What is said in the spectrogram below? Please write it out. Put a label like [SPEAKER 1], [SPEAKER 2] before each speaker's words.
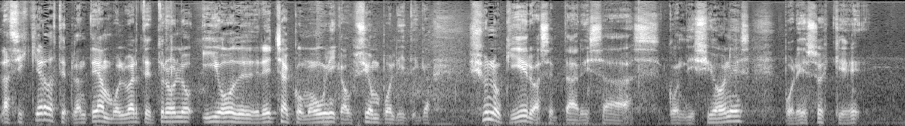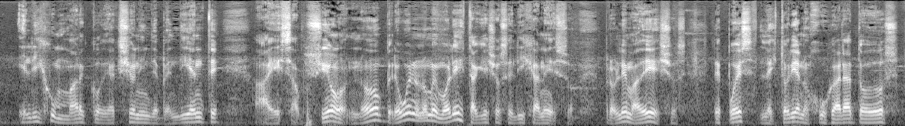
[SPEAKER 1] Las izquierdas te plantean volverte trolo y o de derecha como única opción política. Yo no quiero aceptar esas condiciones, por eso es que elijo un marco de acción independiente a esa opción, ¿no? Pero bueno, no me molesta que ellos elijan eso, problema de ellos. Después la historia nos juzgará a todos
